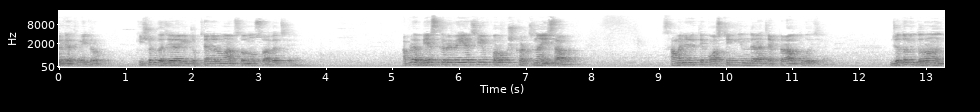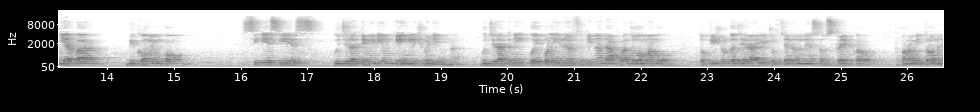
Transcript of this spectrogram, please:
વિદ્યાર્થી મિત્રો. કિશોર ગજેરા યુટ્યુબ ચેનલમાં આપ સૌનું સ્વાગત છે. આપણે અભ્યાસ કરી રહ્યા છીએ પરોક્ષ ખર્ચના હિસાબો. સામાન્ય રીતે કોસ્ટિંગની અંદર આ ચેપ્ટર આવતું હોય છે. જો તમે ધોરણ અગિયાર બાર BCom MCom CA CS Gujarati medium કે ઇંગ્લિશ મીડિયમના ગુજરાતની કોઈ પણ યુનિવર્સિટીના દાખલા જોવા માંગો તો કિશોર ગજેરા યુટ્યુબ ચેનલને સબસ્ક્રાઇબ કરો, તમારા મિત્રોને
